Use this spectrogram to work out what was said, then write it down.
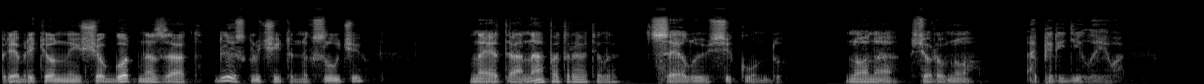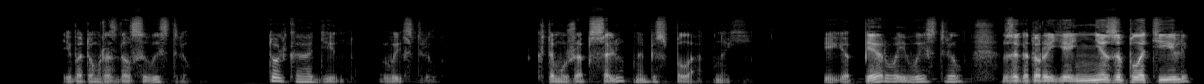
приобретенный еще год назад для исключительных случаев. На это она потратила целую секунду. Но она все равно опередила его. И потом раздался выстрел. Только один выстрел. К тому же абсолютно бесплатный. Ее первый выстрел, за который ей не заплатили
